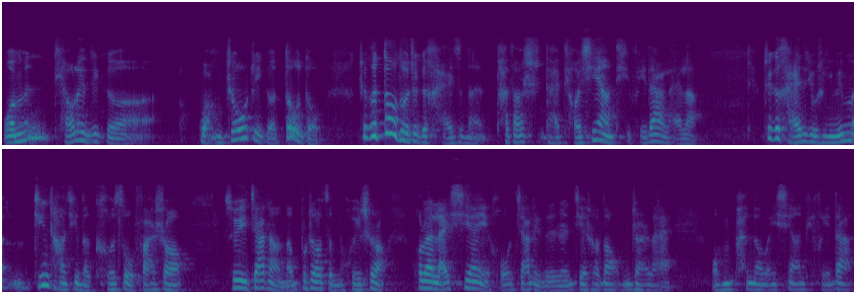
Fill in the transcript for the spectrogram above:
我们调了这个广州这个豆豆，这个豆豆这个孩子呢，他当时还调腺样体肥大来了，这个孩子就是因为经常性的咳嗽发烧，所以家长呢不知道怎么回事，后来来西安以后，家里的人介绍到我们这儿来。我们判断为腺样体肥大，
